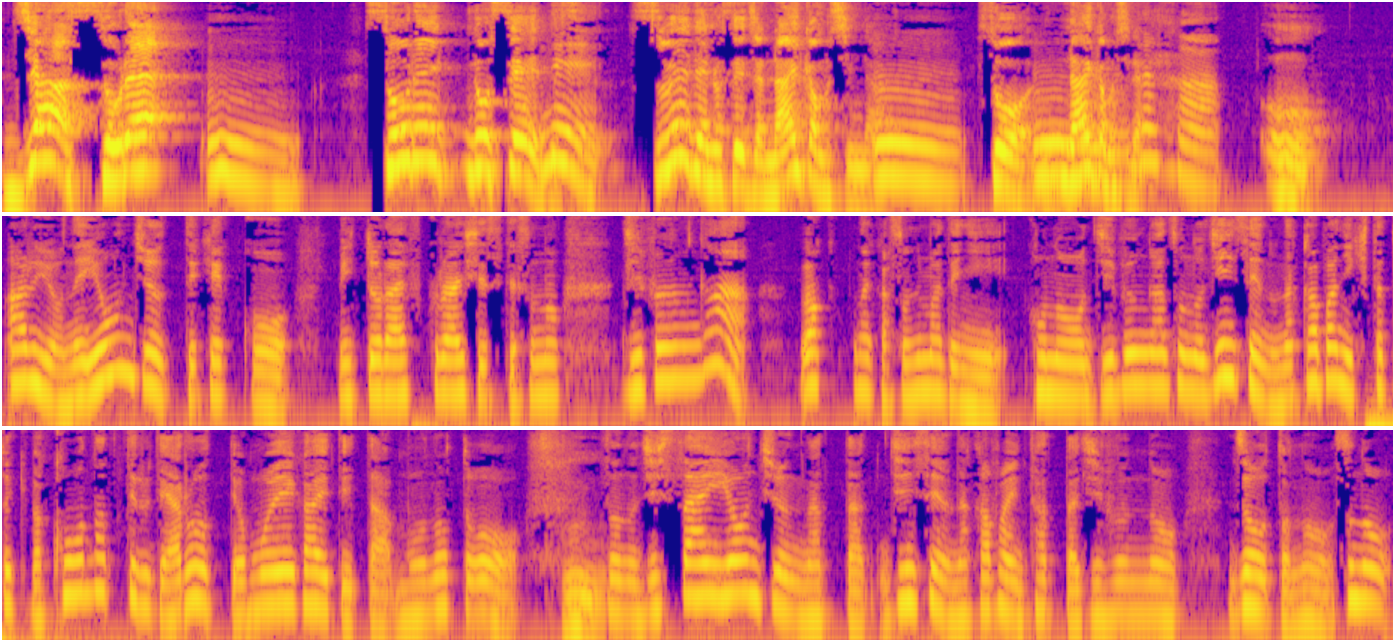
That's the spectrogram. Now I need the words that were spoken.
じゃあそれうん。それのせいです。ねえスウェーデンのせいじゃないかもしれない。うん。そう、ないかもしれな。ないんか、うん。あるよね。40って結構、ミッドライフクライシスって、その、自分が、わなんかそれまでに、この自分がその人生の半ばに来た時はこうなってるであろうって思い描いていたものと、うんその実際40になった、人生の半ばに立った自分の像との、その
